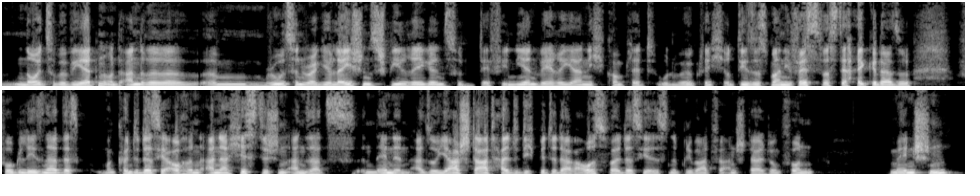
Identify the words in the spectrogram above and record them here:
neu zu bewerten und andere ähm, Rules and Regulations, Spielregeln zu definieren, wäre ja nicht komplett unmöglich. Und dieses Manifest, was der Heike da so vorgelesen hat, das, man könnte das ja auch einen anarchistischen Ansatz nennen. Also ja, Staat, halte dich bitte da raus, weil das hier ist eine Privatveranstaltung von Menschen.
